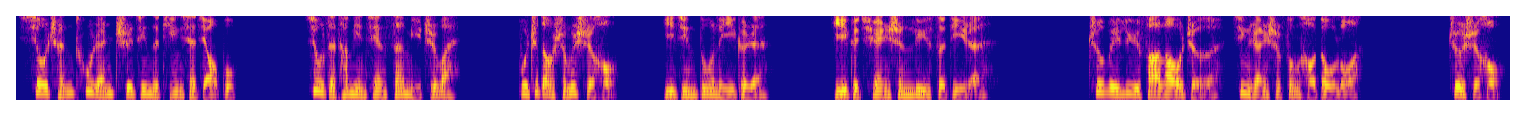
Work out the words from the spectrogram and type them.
萧晨突然吃惊的停下脚步，就在他面前三米之外，不知道什么时候已经多了一个人，一个全身绿色地人。这位绿发老者竟然是封号斗罗。这时候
